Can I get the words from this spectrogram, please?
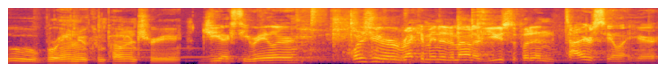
ooh, brand new componentry. GX derailleur. What is your recommended amount of use to put in tire sealant here?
